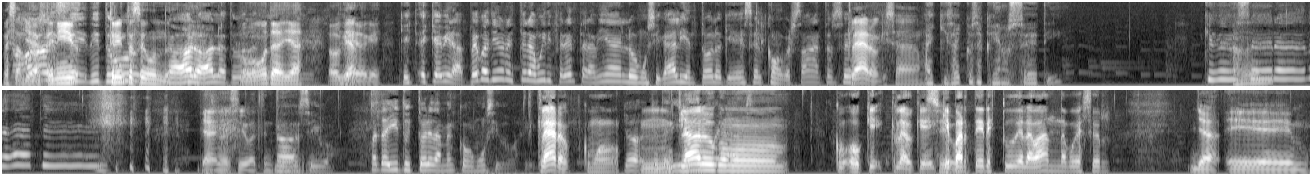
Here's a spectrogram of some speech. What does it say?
Me No. Ya, sí, di tú. 30 segundos. No, no, habla tú. habla tú. Puta, ya. Ok, ¿Ya? ok. Que- es que mira, Pepa tiene una historia muy diferente a la mía en lo musical y en todo lo que es él como persona. Entonces, Claro, quizá. Ay, quizá hay cosas que yo no sé de ti. ¿Qué Ah. será de ti? Ya, no, te entiendo. No, vos. Cuenta ahí tu historia también como músico. Claro, como, Yo- yo te Mm, claro, como... como- o qué, claro, qué, Sí, qué bo. parte eres tú de la banda puede ser. Ya, eh,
